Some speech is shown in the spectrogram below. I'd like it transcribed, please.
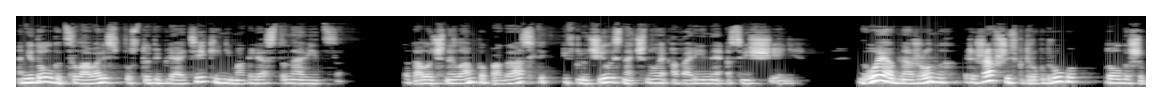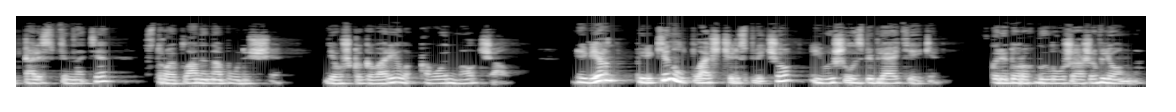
Они долго целовались в пустой библиотеке и не могли остановиться. Потолочные лампы погасли, и включилось ночное аварийное освещение. Двое обнаженных, прижавшись к друг другу, долго шептались в темноте, строя планы на будущее. Девушка говорила, а воин молчал. Риверн перекинул плащ через плечо и вышел из библиотеки. В коридорах было уже оживленно.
